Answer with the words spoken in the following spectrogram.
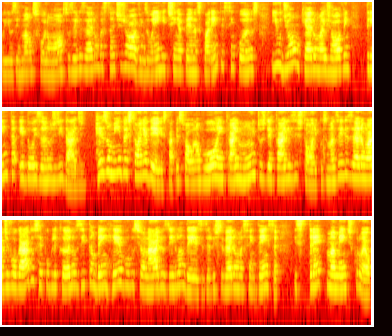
e os irmãos foram mortos, eles eram bastante jovens. O Henry tinha apenas 45 anos e o John John, que era o mais jovem, 32 anos de idade. Resumindo a história deles, tá pessoal? Eu não vou entrar em muitos detalhes históricos, mas eles eram advogados republicanos e também revolucionários irlandeses. Eles tiveram uma sentença extremamente cruel.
